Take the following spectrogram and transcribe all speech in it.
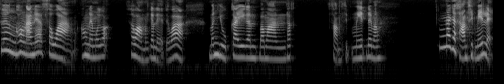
ซึ่งห้องน้ำเนี้ยสว่าง ห้องน้ำมันก็สว่างเหมือนกันแหละ แต่ว่ามันอยู่ไกลกันประมาณทักสามสิบเมตรได้มั้ง น่าจะสามสิบเมตรแหละ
